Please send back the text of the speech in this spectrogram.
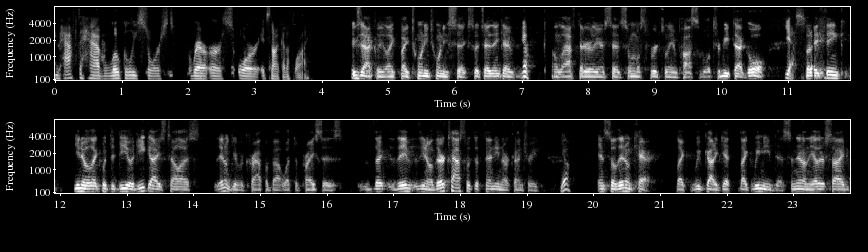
you have to have locally sourced rare earths or it's not going to fly. Exactly, like by twenty twenty-six, which I think I've Yeah. kind of laughed at earlier and said it's almost virtually impossible to meet that goal. Yes. But I think, you know, like what the DoD guys tell us, they don't give a crap about what the price is. They, they, you know, they're tasked with defending our country. Yeah. And so they don't care. Like we've got to get, like we need this. And then on the other side,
